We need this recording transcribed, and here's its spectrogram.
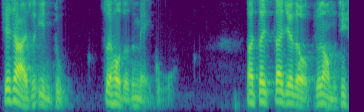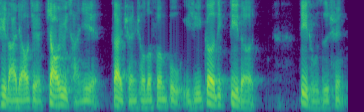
接下来是印度，最后则是美国。那再再接着，就让我们继续来了解教育产业在全球的分布以及各地地的地图资讯。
